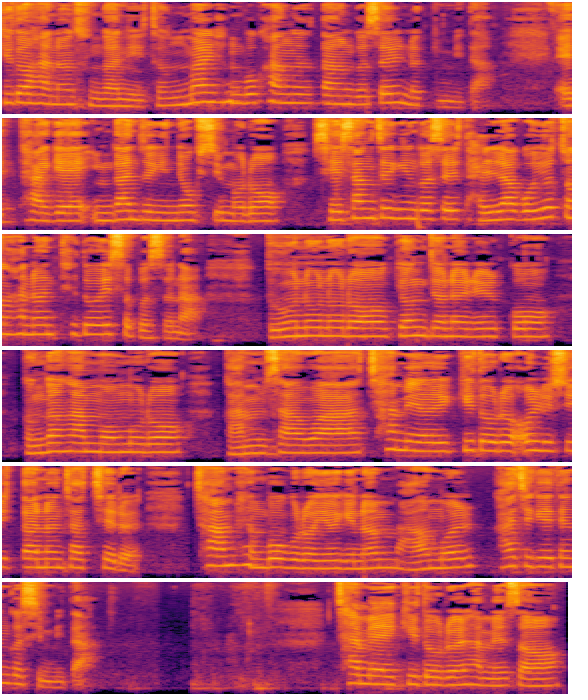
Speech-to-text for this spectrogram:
기도하는 순간이 정말 행복하다는 것을 느낍니다. 애타게 인간적인 욕심으로 세상적인 것을 달라고 요청하는 태도에서 벗어나 두 눈으로 경전을 읽고 건강한 몸으로 감사와 참회의 기도를 올릴 수 있다는 자체를 참 행복으로 여기는 마음을 가지게 된 것입니다. 참회의 기도를 하면서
